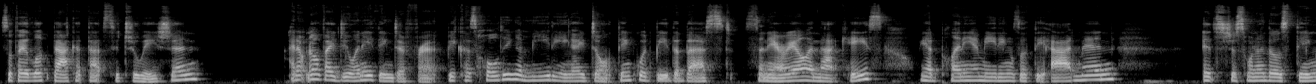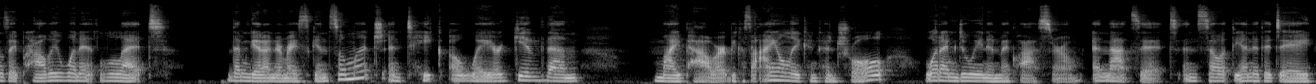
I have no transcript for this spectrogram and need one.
So if i look back at that situation I don't know if I do anything different because holding a meeting, I don't think would be the best scenario in that case. We had plenty of meetings with the admin. It's just one of those things I probably wouldn't let them get under my skin so much and take away or give them my power because I only can control what I'm doing in my classroom and that's it. And so at the end of the day,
